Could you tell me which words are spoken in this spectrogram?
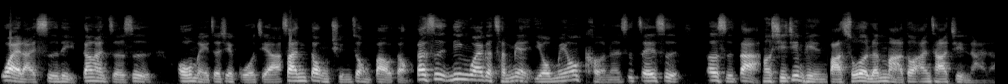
外来势力，当然则是欧美这些国家煽动群众暴动。但是另外一个层面，有没有可能是这一次二十大，习近平把所有人马都安插进来了？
